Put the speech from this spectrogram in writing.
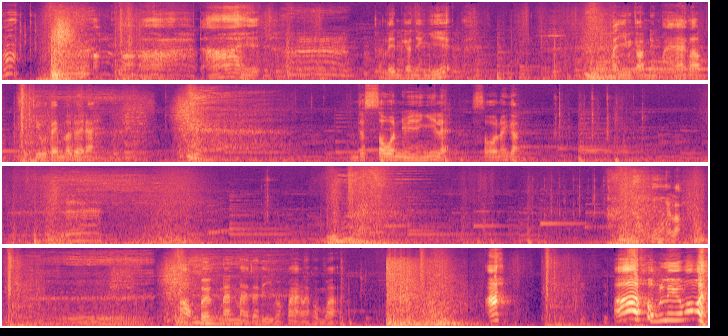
อืมอ่าได้ จะเล่นกันอย่างนี้ตีไปก่อนหนึ่งแพ้ครับสกิลเต็มแล้วด้วยนะผมจะโซนอยู่อย่างนี้แหละ โซนไว้ก่อน ล่ะเอาเบิร์กนั้นมาจะดีมากๆนะผมว่าอะเออผมลืมว่ามัน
